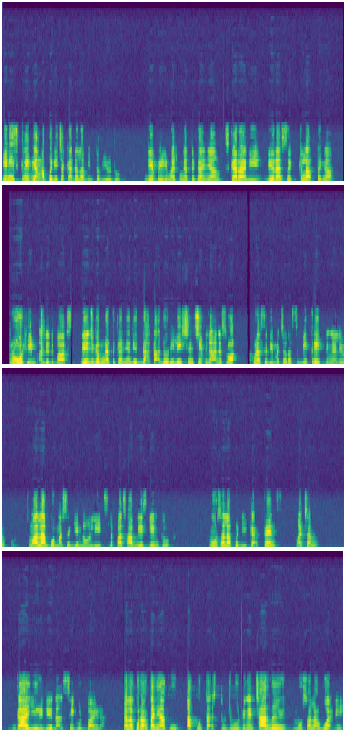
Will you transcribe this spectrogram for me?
Ini skrip yang apa dia cakap dalam interview tu. Dia pretty much mengatakan yang sekarang ni dia rasa kelab tengah throw him under the bus. Dia juga mengatakan yang dia dah tak ada relationship dengan Arne Slot. Aku rasa dia macam rasa betrayed dengan Liverpool. Semalam pun masa game lawan Leeds, lepas habis game tu, Mo Salah pergi kat fans macam gaya dia nak say goodbye dah. Kalau korang tanya aku, aku tak setuju dengan cara Mo Salah buat ni.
